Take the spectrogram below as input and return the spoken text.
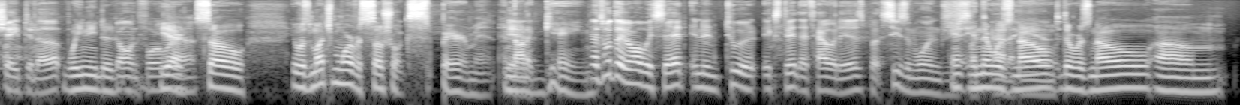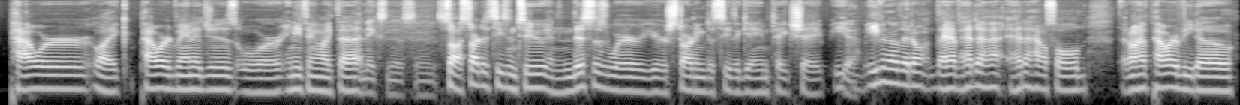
shaped it up. We need to Going forward. Yeah, so it was much more of a social experiment and not a game. That's what they've always said, and then to an extent, that's how it is. But season one, was And, just, and there was outta no hand. there was no um, power like power advantages or anything like that. that makes no sense. So I started season two, and this is where you're starting to see the game take shape. E- Yeah. Even though they don't, they have head to head a household. They don't have power veto.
